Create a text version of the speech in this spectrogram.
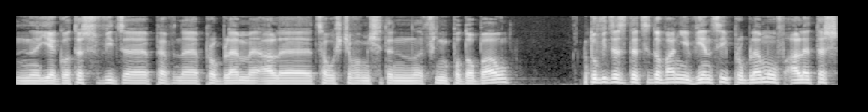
Jego też widzę pewne problemy, ale całościowo mi się ten film podobał. Tu widzę zdecydowanie więcej problemów, ale też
